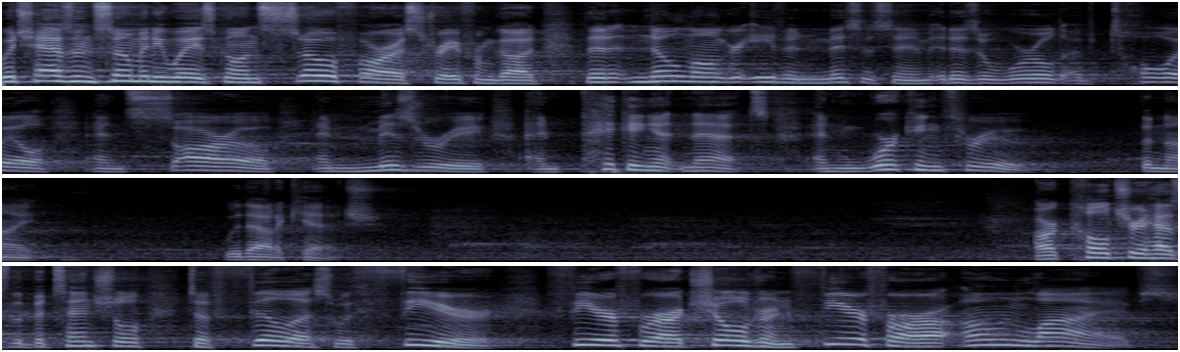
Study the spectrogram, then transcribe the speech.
which has in so many ways gone so far astray from God that it no longer even misses Him. It is a world of toil and sorrow and misery and picking at nets and working through the night without a catch. Our culture has the potential to fill us with fear fear for our children, fear for our own lives.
